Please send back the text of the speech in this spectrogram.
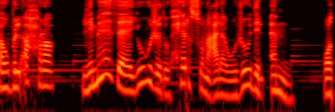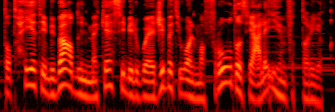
أو بالأحرى لماذا يوجد حرص على وجود الأمن والتضحية ببعض المكاسب الواجبة والمفروضة عليهم في الطريق؟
